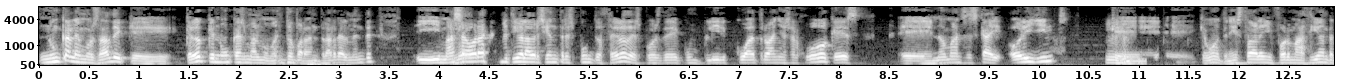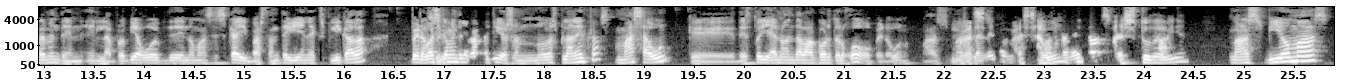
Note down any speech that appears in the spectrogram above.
nunca le hemos dado y que creo que nunca es mal momento para entrar realmente. Y más No. ahora que he metido la versión 3.0 después de cumplir cuatro años el juego, que es eh, No Man's Sky Origins. Que, que, bueno, tenéis toda la información realmente en, en la propia web de No Man's Sky bastante bien explicada. Pero básicamente lo que han metido son nuevos planetas, más aún, que de esto ya no andaba corto el juego, pero bueno, más, más, Más- planetas, más aún. planetas, ¿Más todavía? más biomas,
